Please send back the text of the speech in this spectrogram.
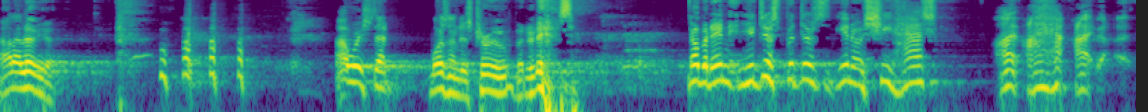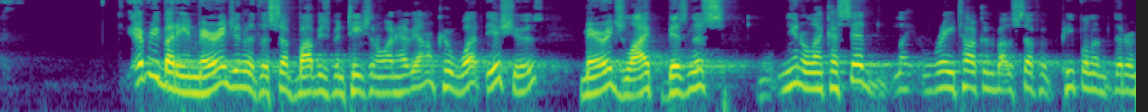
Hallelujah. I wish that wasn't as true, but it is. No, but in, you just, but there's, you know, she has, I, I, I, uh, everybody in marriage, and with the stuff Bobby's been teaching and what have you, I don't care what the issue is marriage, life, business. You know, like I said, like Ray talking about the stuff of people that are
